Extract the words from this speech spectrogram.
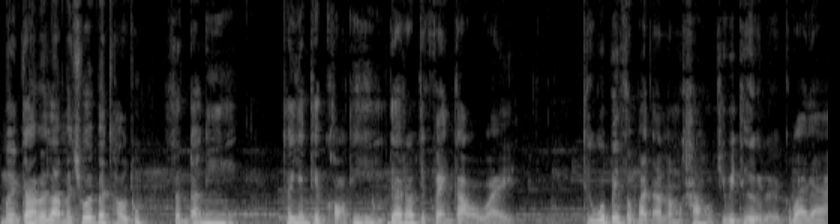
เหมือนการเวลามาช่วยบรรเทาทุกข์ ซึ่งตอนนี้เธอยังเก็บของที่ได้รับจากแฟนเก่าเอาไว้ ถือว่าเป็นสมบัติอันล้ำค่าของชีวิตเธอเลยก็ว่าได้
